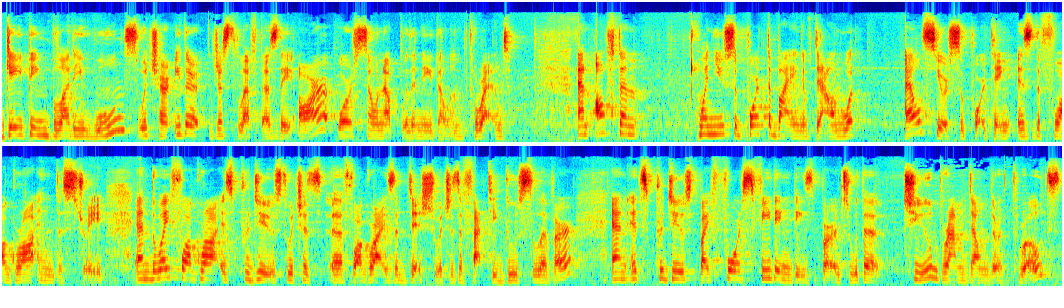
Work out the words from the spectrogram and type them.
gaping bloody wounds, which are either just left as they are or sewn up with a needle and thread. And often when you support the buying of down, what else you're supporting is the foie gras industry. And the way foie gras is produced, which is uh, foie gras is a dish, which is a fatty goose liver, and it's produced by force feeding these birds with a tube rammed down their throats,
